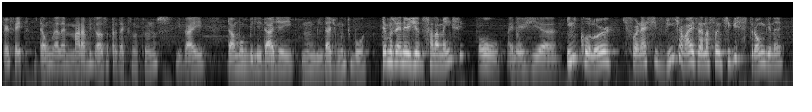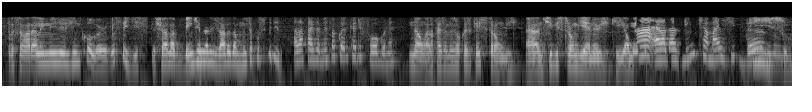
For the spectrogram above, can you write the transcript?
Perfeito. Então ela é maravilhosa para decks noturnos e vai dar uma mobilidade aí, uma mobilidade muito boa. Temos a energia do Salamense, ou a energia incolor, que fornece 20 a mais, é a nossa antiga Strong, né? Transformar ela em energia incolor. Gostei disso. Deixar ela bem generalizada dá muita possibilidade. Ela faz a mesma coisa que a de fogo, né? Não, ela faz a mesma coisa que a Strong. A antiga Strong Energy, que aumenta. Ah, ela dá 20 a mais de dano. Isso,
